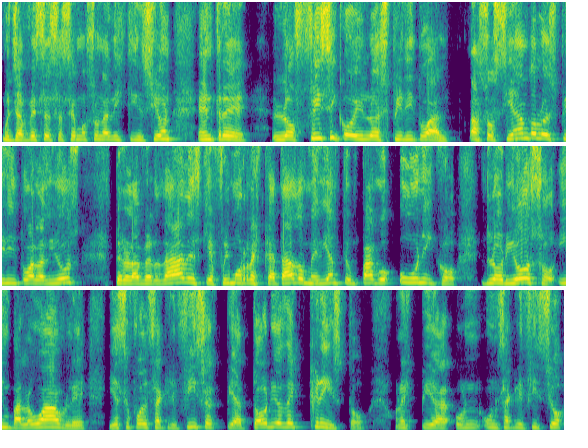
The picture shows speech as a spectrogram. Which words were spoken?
Muchas veces hacemos una distinción entre lo físico y lo espiritual, asociando lo espiritual a Dios, pero la verdad es que fuimos rescatados mediante un pago único, glorioso, invaluable, y ese fue el sacrificio expiatorio de Cristo, un, un sacrificio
